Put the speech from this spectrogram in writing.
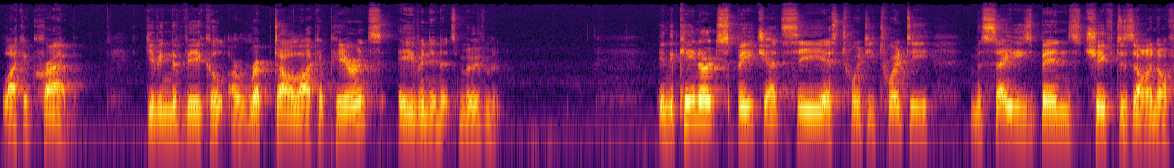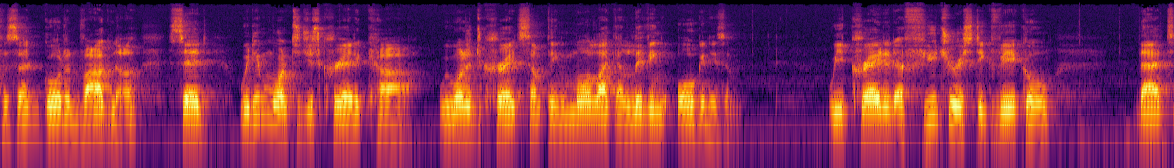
like a crab, giving the vehicle a reptile like appearance even in its movement. In the keynote speech at CES 2020, Mercedes Benz Chief Design Officer Gorden Wagener said, We didn't want to just create a car, we wanted to create something more like a living organism. We created a futuristic vehicle that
